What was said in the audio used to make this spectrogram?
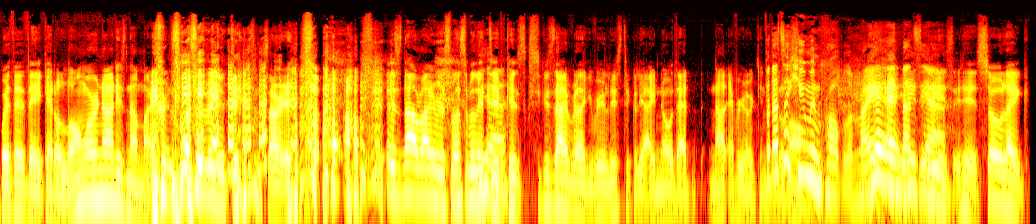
whether they get along or not, is not my responsibility. Sorry, it's not my responsibility Yeah. because because I like realistically I know that not everyone can. But that's a human problem, right? Yeah, and it that's is, yeah. it is. It is. So like,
